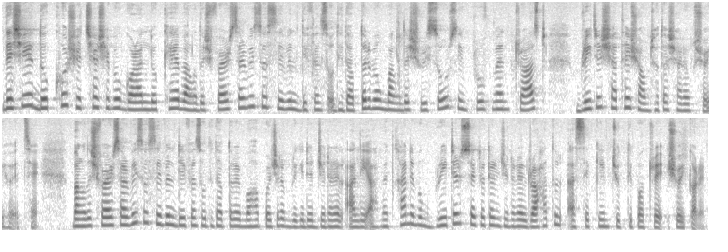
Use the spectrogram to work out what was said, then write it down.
দেশে দক্ষ, স্বেচ্ছাসেবক গড়ার লক্ষ্যে বাংলাদেশ ফায়ার সার্ভিস ও সিভিল ডিফেন্স অধিদপ্তর এবং বাংলাদেশ রিসোর্স ইমপ্রুভমেন্ট ট্রাস্ট ব্রিটের সাথে সমঝোতা স্মারক সই হয়েছে। বাংলাদেশ ফায়ার সার্ভিস ও সিভিল ডিফেন্স অধিদপ্তরের মহাপরিচালক ব্রিগেডিয়ার জেনারেল আলী আহমেদ খান এবং ব্রিটের সেক্রেটারি জেনারেল রাহাতুল আসেকিন চুক্তিপত্রে সই করেন।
